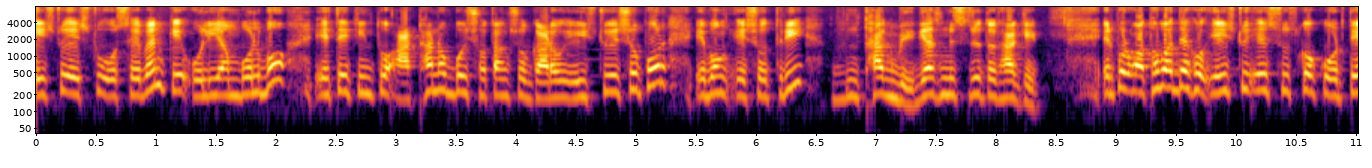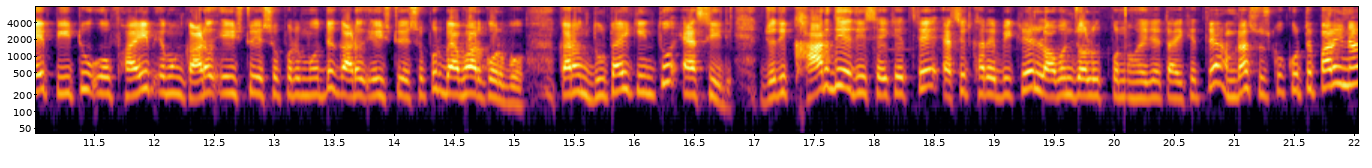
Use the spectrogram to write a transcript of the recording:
H two H two O সেভেনকে ওলিয়াম বলব, এতে কিন্তু আটানব্বই শতাংশ গাঢ় এইচ টু এসও ফোর এবং এসও থ্রি থাকবে, গ্যাস মিশ্রিত থাকে। এরপর অথবা দেখো এইচ টু এস শুষ্ক করতে পি টু ও ফাইভ এবং গাঢ় এইচ টু এসও ফোরের মধ্যে গাঢ় এইচ টু এসও ফোর ব্যবহার করব, কারণ দুটাই কিন্তু অ্যাসিড। যদি ক্ষার দিয়ে দিই, সেই ক্ষেত্রে অ্যাসিড ক্ষারের বিক্রিয়ায় লবণ জল উৎপন্ন হয়ে যায়, তাই ক্ষেত্রে আমরা শুষ্ক করতে পারি না।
